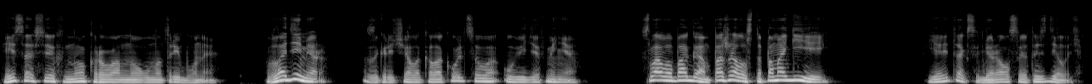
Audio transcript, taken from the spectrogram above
и со всех ног рванул на трибуны. «Владимир!» — закричала Колокольцева, увидев меня. «Слава богам! Пожалуйста, помоги ей!» Я и так собирался это сделать.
